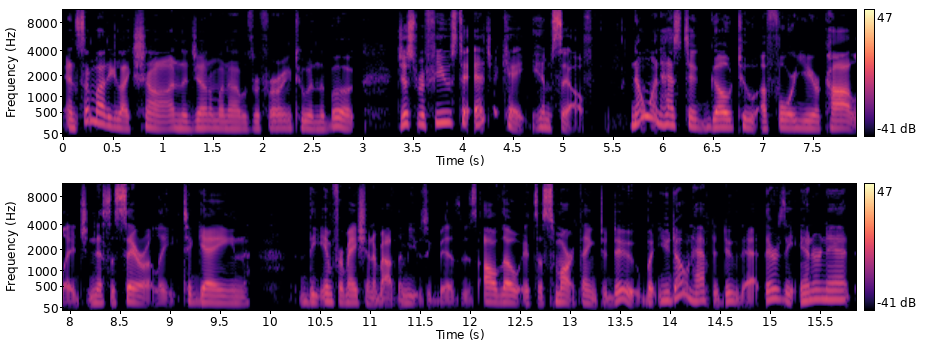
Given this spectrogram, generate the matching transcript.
And somebody like Sean, the gentleman I was referring to in the book, just refused to educate himself. No one has to go to a four-year college necessarily to gain the information about the music business, although it's a smart thing to do. But you don't have to do that. There's the internet,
